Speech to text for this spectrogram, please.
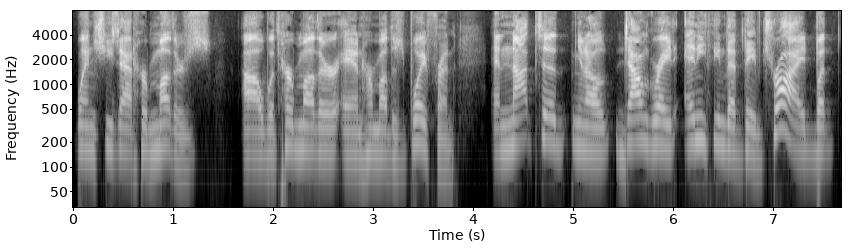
when she's at her mother's uh, with her mother and her mother's boyfriend. And not to you know downgrade anything that they've tried, but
